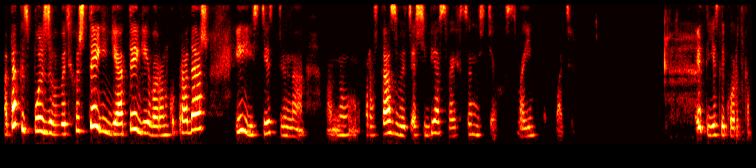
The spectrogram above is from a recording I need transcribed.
А так использовать хэштеги, геотеги, воронку продаж и, естественно, ну, рассказывать о себе, о своих ценностях своим покупателям. Это если коротко.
